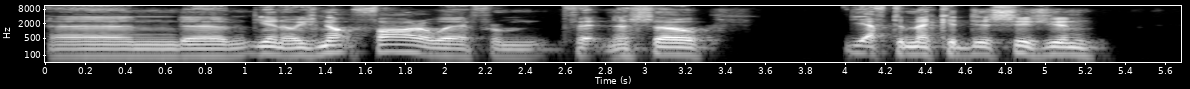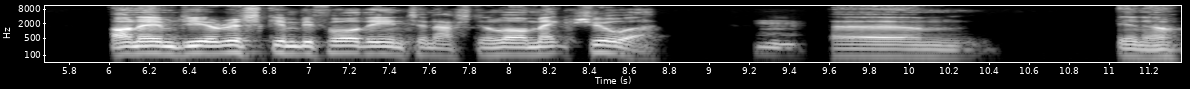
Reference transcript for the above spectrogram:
and um, you know he's not far away from fitness. So you have to make a decision on him. Do you risk him before the international, or make sure? Hmm. Um, you know,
